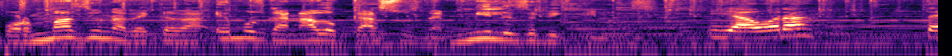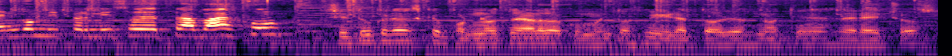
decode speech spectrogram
Por más de una década hemos ganado casos de miles de víctimas. Y ahora tengo mi permiso de trabajo. Si tú crees que por no tener documentos migratorios no tienes derechos,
